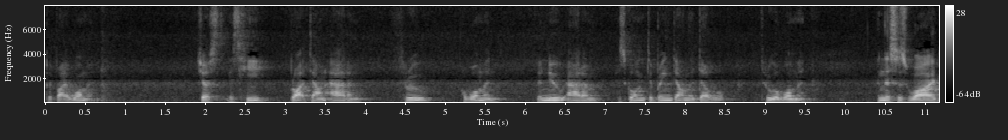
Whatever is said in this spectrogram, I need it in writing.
but by a woman, just as he brought down Adam through a woman. The new Adam is going to bring down the devil through a woman. And this is why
